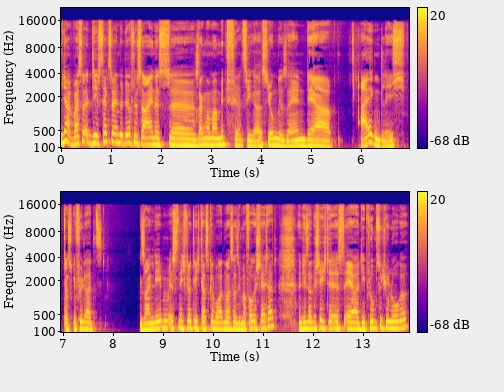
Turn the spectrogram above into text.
Ja, weißt du, die sexuellen Bedürfnisse eines, äh, sagen wir mal, Mit-40ers, Junggesellen, der eigentlich das Gefühl hat, sein Leben ist nicht wirklich das geworden, was er sich mal vorgestellt hat. In dieser Geschichte ist er Diplompsychologe,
